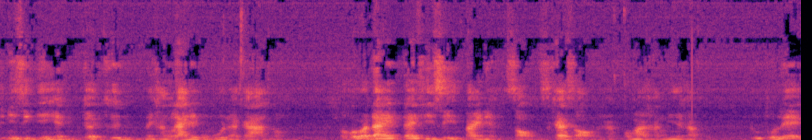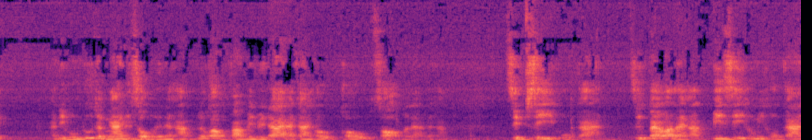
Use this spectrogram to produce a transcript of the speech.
ีนี้สิ่งที่เห็นเกิดขึ้นในครั้งแรกที่ผมบูรณาการเนาะปรากฏว่าได้ได้ทีสี่ไปเนี่ยสองแค่สองนะครับพอมาครั้งนี้ครับ ดูตัวเลข อันนี้ผมดูจากงานที่ส่งเลยนะครับ แล้วก็ความเป็นไปได้อาจารย์เขาเขาสอบมาแล้วนะครับสิบสี่โครงการ ซึ่งแปลว่าอะไรครับ ปีสี่เขามีโครงการ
